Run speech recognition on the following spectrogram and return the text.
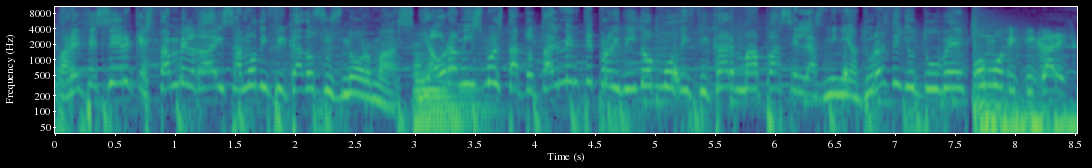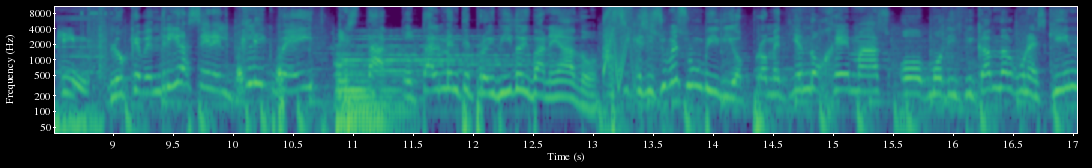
Parece ser que Guys ha modificado sus normas. Y ahora mismo está totalmente prohibido modificar mapas en las miniaturas de YouTube O modificar skins. Lo que vendría a ser el clickbait está totalmente prohibido y baneado. Así que si subes un vídeo prometiendo gemas o modificando alguna skin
